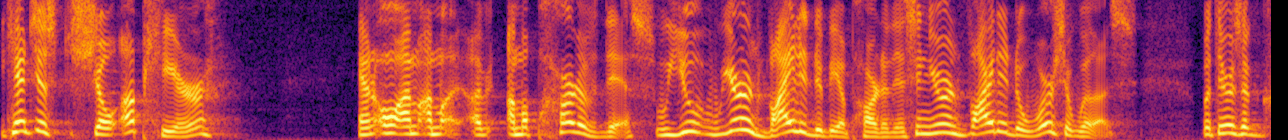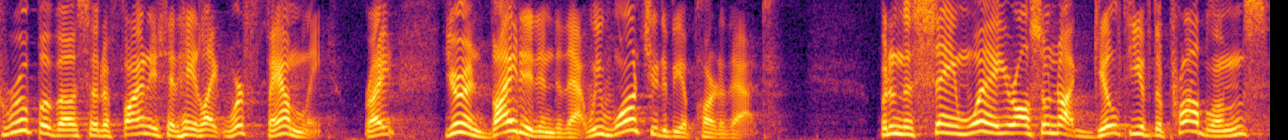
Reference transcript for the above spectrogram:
You can't just show up here and, oh, I'm, I'm, a, I'm a part of this. Well, you, you're invited to be a part of this, and you're invited to worship with us. But there's a group of us that have finally said, hey, like, we're family, right? You're invited into that. We want you to be a part of that. But in the same way, you're also not guilty of the problems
